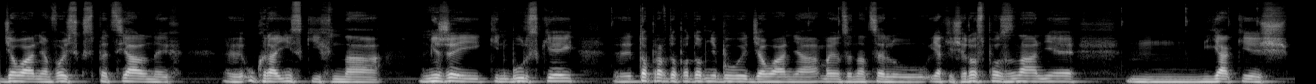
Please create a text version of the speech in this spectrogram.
działania wojsk specjalnych y, ukraińskich na Mierzei Kinburskiej y, to prawdopodobnie były działania mające na celu jakieś rozpoznanie, mm, jakieś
